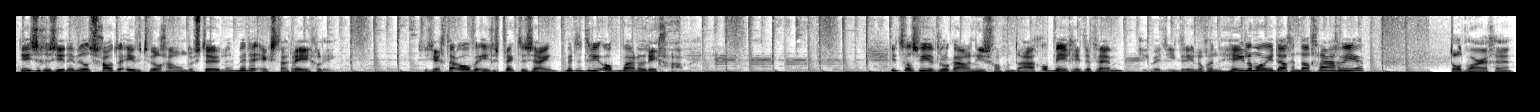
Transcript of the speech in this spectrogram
Deze gezinnen wil Schouten eventueel gaan ondersteunen met een extra regeling. Ze zegt daarover in gesprek te zijn met de drie openbare lichamen. Dit was weer het lokale nieuws van vandaag op Megahit FM. Ik wens iedereen nog een hele mooie dag en dan graag weer. Tot morgen.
